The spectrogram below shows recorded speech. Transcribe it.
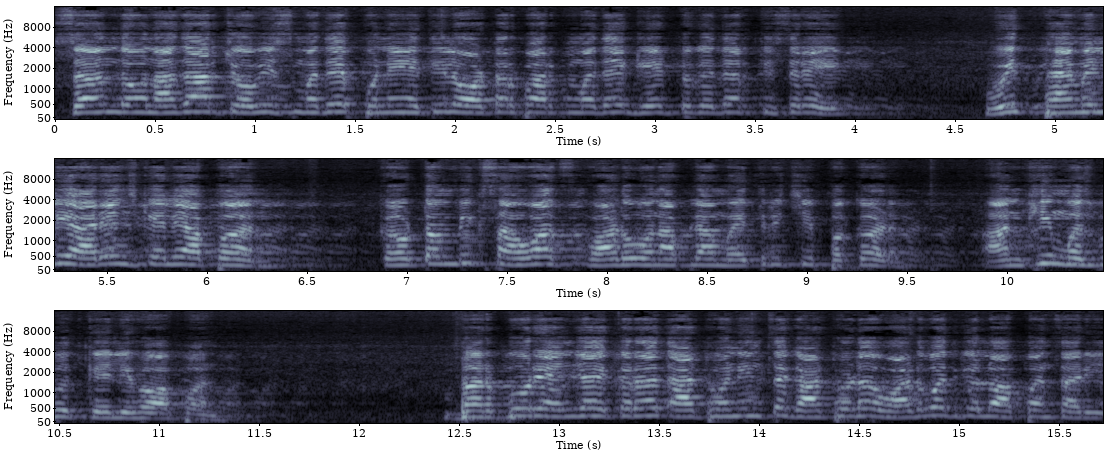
सन दोन हजार चोवीसमध्ये पुणे येथील वॉटर पार्कमध्ये गेट टुगेदर तिसरे विथ फॅमिली अरेंज केले आपण. कौटुंबिक संवाद वाढवून आपल्या मैत्रीची पकड आणखी मजबूत केली हो आपण. भरपूर एन्जॉय करत आठवणींचं गाठोडं वाढवत गेलो आपण सारी.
